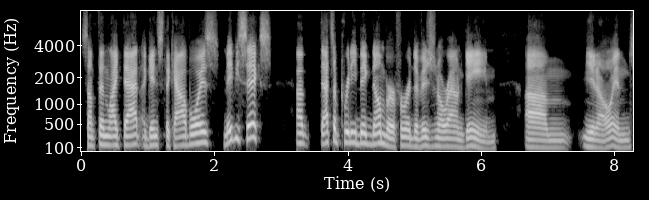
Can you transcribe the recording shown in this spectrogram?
something like that against the Cowboys, maybe six. Uh, that's a pretty big number for a divisional round game. Um, you know, and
